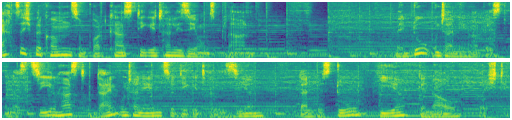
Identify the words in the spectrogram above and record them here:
Herzlich willkommen zum Podcast Digitalisierungsplan. Wenn du Unternehmer bist und das Ziel hast, dein Unternehmen zu digitalisieren, dann bist du hier genau richtig.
